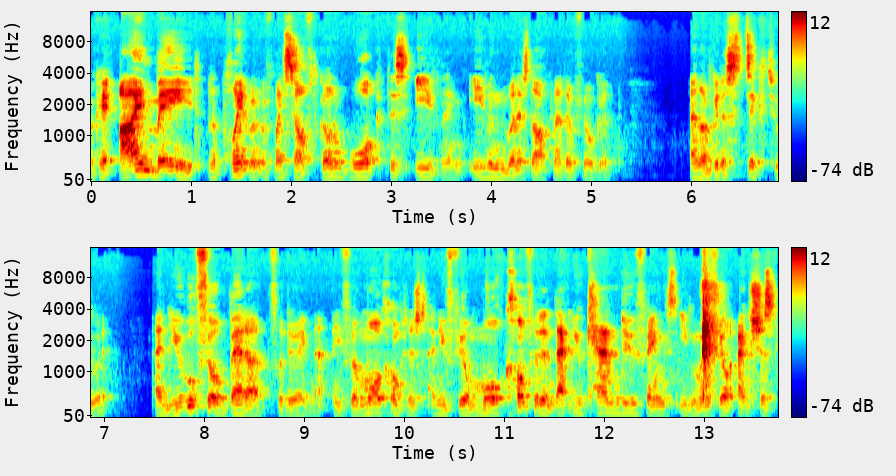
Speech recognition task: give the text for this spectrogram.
okay, I made an appointment with myself to go on a walk this evening, even when it's dark and I don't feel good. And I'm going to stick to it. And you will feel better for doing that. You feel more accomplished and you feel more confident that you can do things even when you feel anxious.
